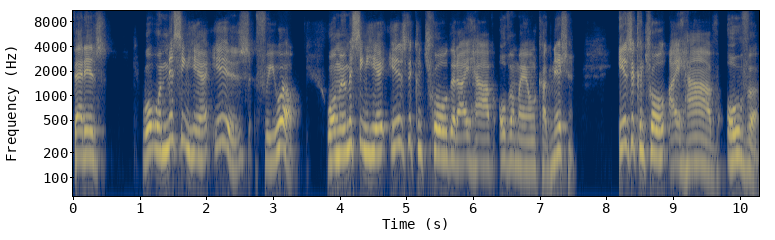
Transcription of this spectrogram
That is, what we're missing here is free will. What we're missing here is the control that I have over my own cognition, is a control I have over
